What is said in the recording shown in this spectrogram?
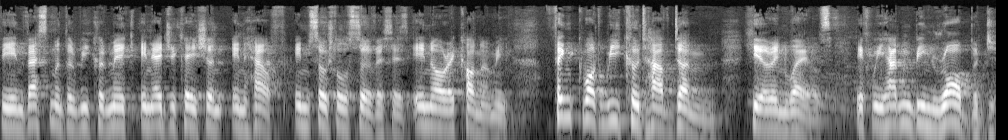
the investment that we could make in education, in health, in social services, in our economy. Think what we could have done here in Wales if we hadn't been robbed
